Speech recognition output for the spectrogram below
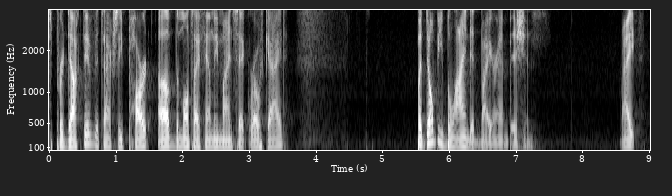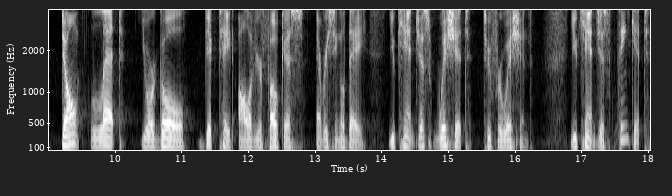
It's productive, it's actually part of the multifamily mindset growth guide. But don't be blinded by your ambition, right? Don't let your goal dictate all of your focus every single day. You can't just wish it to fruition. You can't just think it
